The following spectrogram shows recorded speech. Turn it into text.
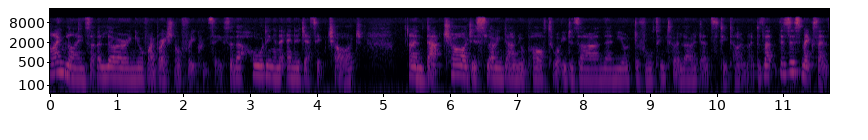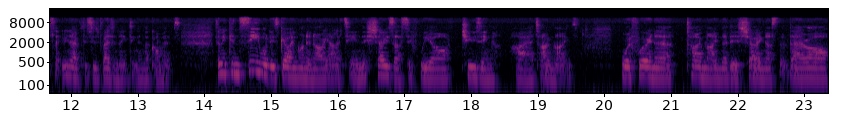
timelines that are lowering your vibrational frequency. So they're holding an energetic charge and that charge is slowing down your path to what you desire and then you're defaulting to a lower density timeline. Does that does this make sense? Let me know if this is resonating in the comments. So we can see what is going on in our reality and this shows us if we are choosing higher timelines or if we're in a timeline that is showing us that there are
